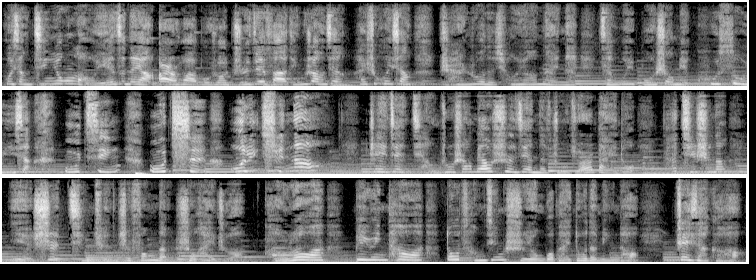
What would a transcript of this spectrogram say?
会像金庸老爷子那样二话不说直接法庭上见，还是会像孱弱的琼瑶奶奶在微博上面哭诉一下无情、无耻、无理取闹。这件抢注商标事件的主角百度，其实呢也是侵权之风的受害者。烤肉啊、避孕套啊，都曾经使用过百度的名头。这下可好，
